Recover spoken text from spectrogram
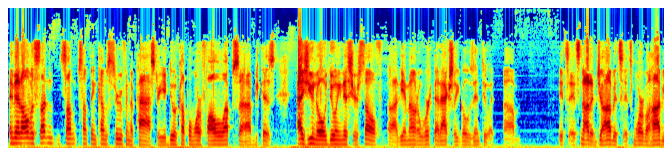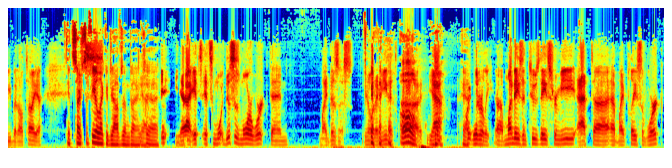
And then all of a sudden, some something comes through from the past, or you do a couple more follow ups uh, because, as you know, doing this yourself, uh, the amount of work that actually goes into it, um, it's it's not a job. It's it's more of a hobby. But I'll tell you, it starts to feel like a job sometimes. Yeah, yeah. It, yeah, it's it's more. This is more work than my business. You know what I mean? It's, oh, uh, yeah. yeah. Quite literally, uh, Mondays and Tuesdays for me at uh, at my place of work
